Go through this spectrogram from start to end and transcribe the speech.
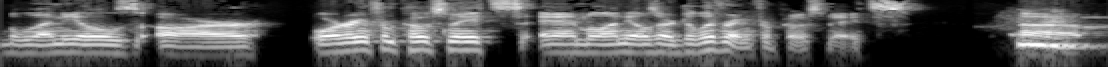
millennials are ordering from Postmates and millennials are delivering for Postmates. Mm-hmm. Um,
